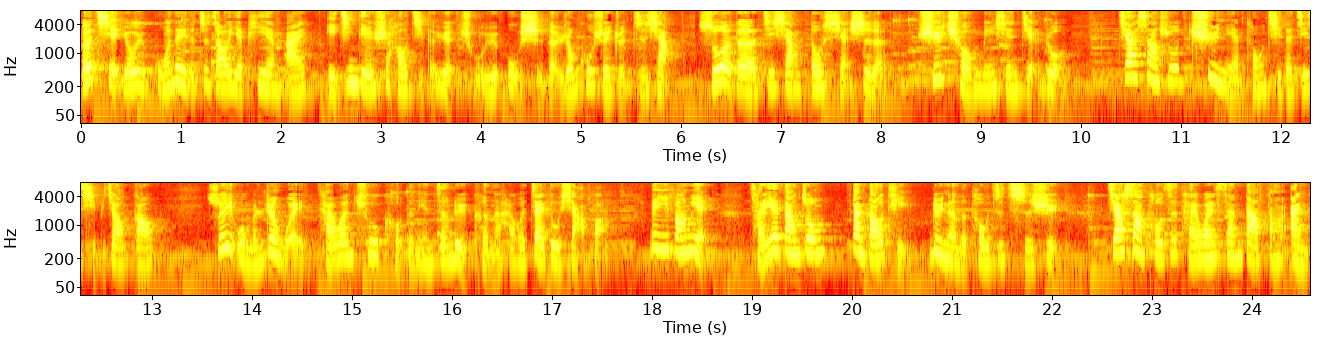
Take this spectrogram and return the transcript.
而且由于国内的制造业 PMI 已经连续好几个月处于五十的荣枯水准之下，所有的迹象都显示了需求明显减弱，加上说去年同期的机器比较高，所以我们认为台湾出口的年增率可能还会再度下滑。另一方面，产业当中半导体、绿能的投资持续，加上投资台湾三大方案。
